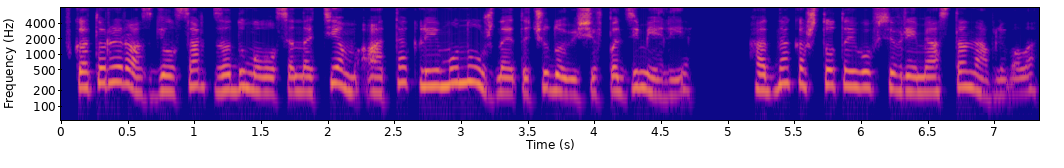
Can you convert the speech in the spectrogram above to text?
В который раз Гилсарт задумывался над тем, а так ли ему нужно это чудовище в подземелье. Однако что-то его все время останавливало.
